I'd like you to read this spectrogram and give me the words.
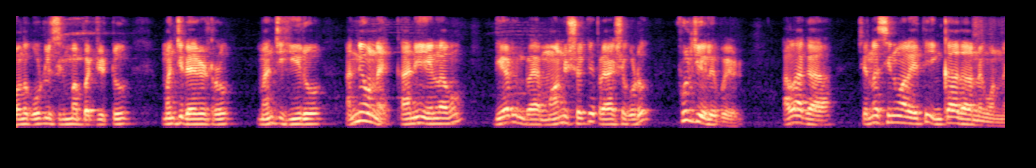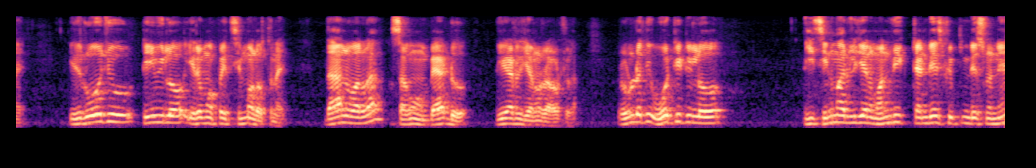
వంద కోట్ల సినిమా బడ్జెట్ మంచి డైరెక్టరు మంచి హీరో అన్నీ ఉన్నాయి. కానీ ఏం లాభం? థియేటర్ మార్నింగ్ షోకి ప్రేక్షకుడు ఫుల్ చేయలేకపోయాడు. అలాగా చిన్న సినిమాలు అయితే ఇంకా దారుణంగా ఉన్నాయి. ఇది రోజు టీవీలో ఇరవై ముప్పై సినిమాలు వస్తున్నాయి. దానివల్ల సగం బ్యాడ్ థియేటర్ జనం రావట్లే. రెండోది ఓటీటీలో ఈ సినిమా రిలీజ్ అయిన one week ten days fifteen డేస్లోనే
